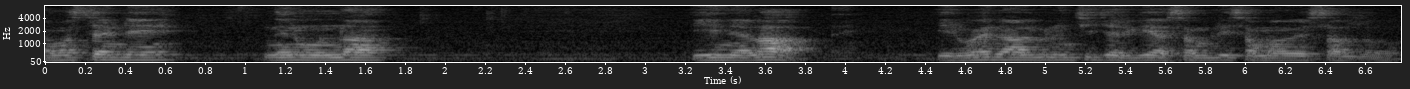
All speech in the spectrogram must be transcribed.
నమస్తే అండి. నేను ఉన్నా. ఈ నెల ఇరవై నాలుగు నుంచి జరిగే అసెంబ్లీ సమావేశాల్లో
